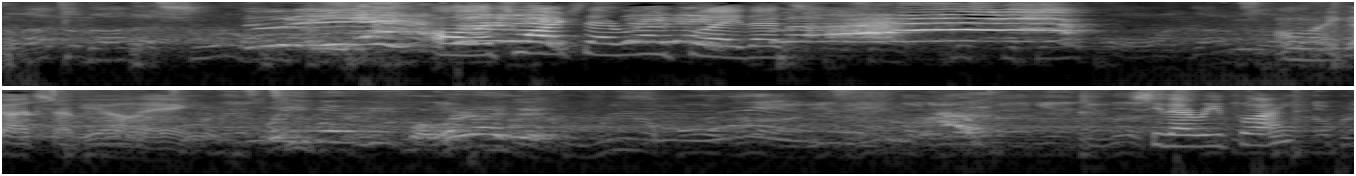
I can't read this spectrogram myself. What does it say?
Well, that's about as short of a Oh, let's watch that replay. That's. Oh my God, stop yelling. What are you mad me for? What did I do? Career home run. He's an Eagle on the all-time Yankee list. See that replay? Number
